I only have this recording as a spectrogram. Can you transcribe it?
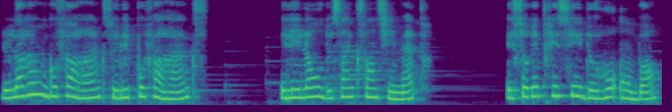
Le laryngopharynx ou l'hypopharynx, il est long de 5 cm et se rétrécit de haut en bas.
